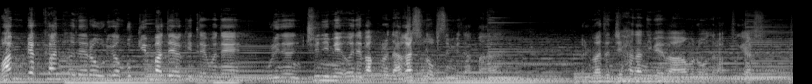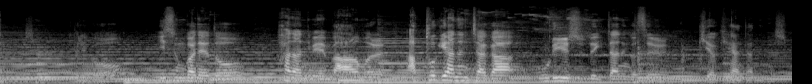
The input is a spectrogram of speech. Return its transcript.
완벽한 은혜로 우리가 묶임 받았기 때문에 우리는 주님의 은혜 밖으로 나갈 수는 없습니다만 얼마든지 하나님의 마음을 오늘 아프게 할 있다는 것입니다. 그리고 이 순간에도 하나님의 마음을 아프게 하는 자가 우리일 수도 있다는 것을 기억해야 한다는 것입니다.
